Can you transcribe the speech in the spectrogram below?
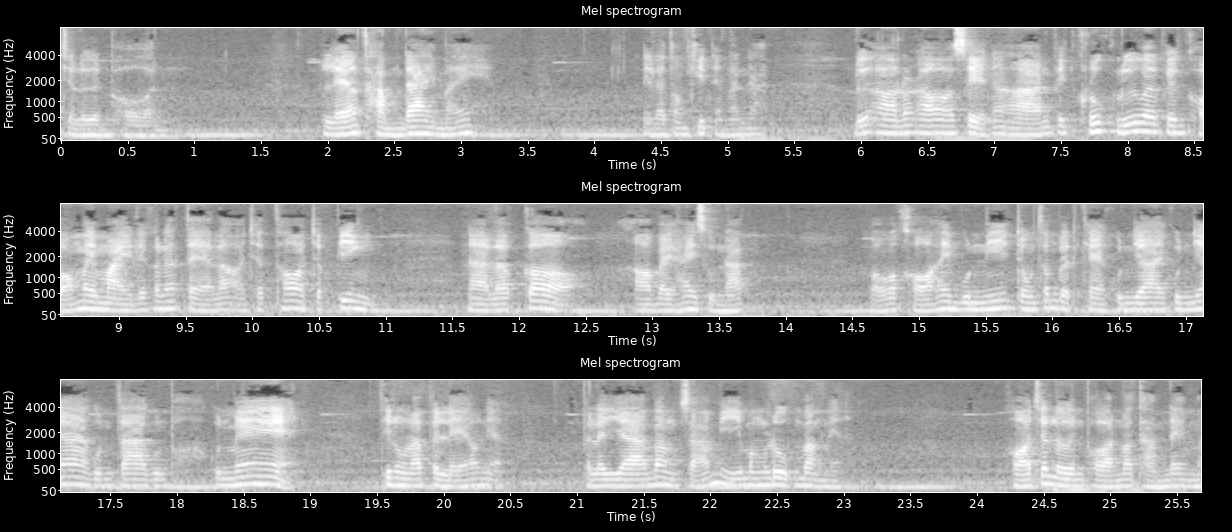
เจริญพร แล้วทำได้ไหมเนี่ยเราต้องคิดอย่างนั้นนะหรือเอาเอาเอาเศษอาหารไปคลุกหรือว่าเป็นของใหม่ๆเลยก็แล้วแต่เราอาจจะทอดจะปิ้งนะแล้วก็เอาไปให้สุนัข บอกว่าขอให้บุญนี้จงสำเร็จแก่คุณยายคุณย่าคุณตาคุณพ่อคุณแม่ ที่ลงรับไปแล้วเนี่ยภรรยาบ้างสามีบ้างลูกบ้างเนี่ย ขอเจริญพรว่าทำได้ไหม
